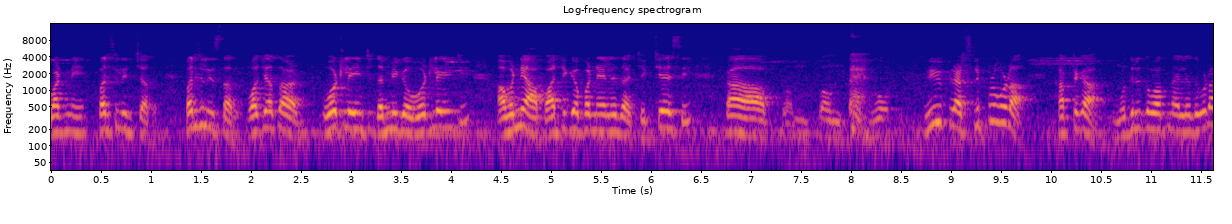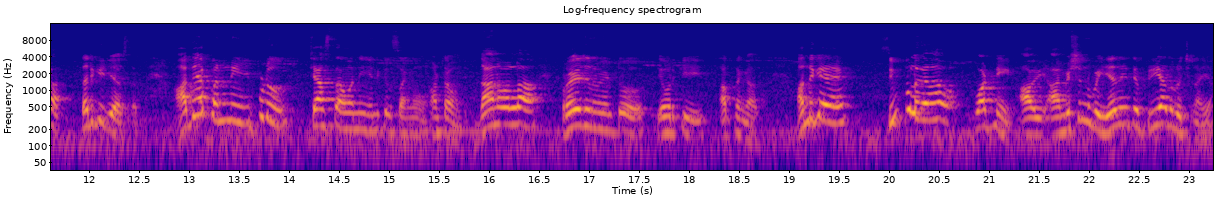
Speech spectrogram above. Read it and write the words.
వాటిని పరిశీలించారు. పరిశీలిస్తారు. వాళ్ళ చేత ఓట్లు వేయించి డమ్మీగా ఓట్లు వేయించి అవన్నీ ఆ పార్టీగా పడినాయా లేదా చెక్ చేసి వీవీప్యాట్ స్లిప్లు కూడా కరెక్ట్గా ముద్రిత లేదు లేదో కూడా తనిఖీ చేస్తారు. అదే పనిని ఇప్పుడు చేస్తామని ఎన్నికల సంఘం అంటా ఉంది. దానివల్ల ప్రయోజనం ఏంటో ఎవరికి అర్థం కాదు. అందుకే సింపుల్గా వాటిని ఆ మిషన్ ఏదైతే ఫిర్యాదులు వచ్చినాయో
